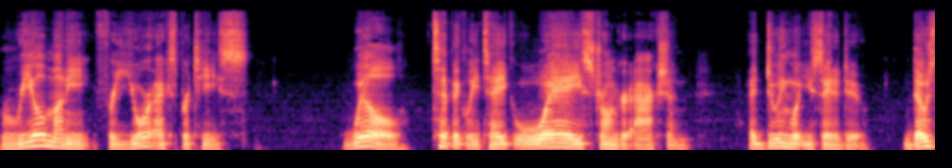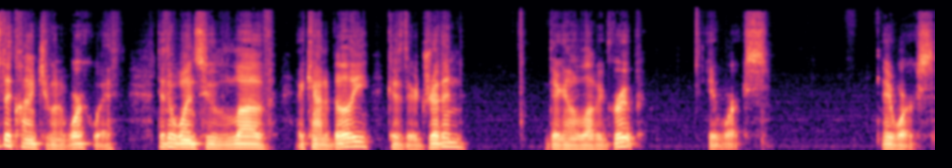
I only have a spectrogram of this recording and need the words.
real money for your expertise will typically take way stronger action at doing what you say to do. Those are the clients you want to work with. They're the ones who love accountability because they're driven, they're going to love a group. It works. It works.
